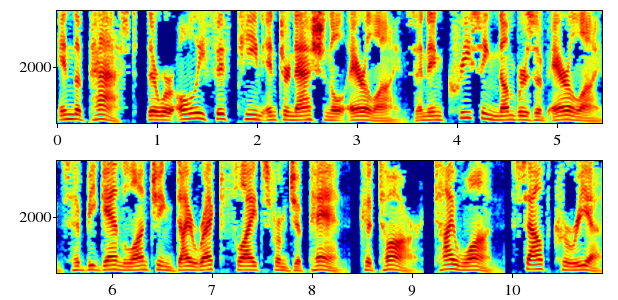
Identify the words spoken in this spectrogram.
In the past, there were only 15 international airlines and increasing numbers of airlines have began launching direct flights from Japan, Qatar, Taiwan, South Korea,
